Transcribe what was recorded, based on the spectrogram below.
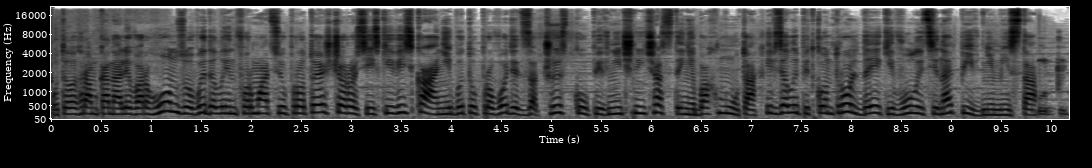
У телеграм-каналі Варгонзо видали інформацію про те, що російські війська нібито проводять зачистку у північній частині Бахмута і взяли під контроль деякі вулиці на півдні міста. Тут, тут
